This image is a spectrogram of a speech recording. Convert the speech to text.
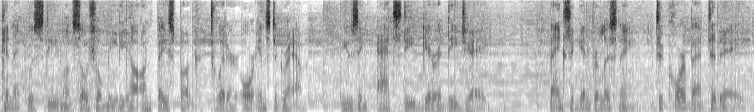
connect with Steve on social media on Facebook, Twitter, or Instagram using at Steve Garrett DJ. Thanks again for listening to Corvette Today.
